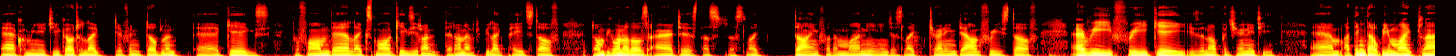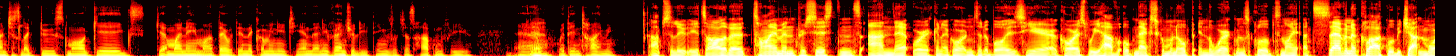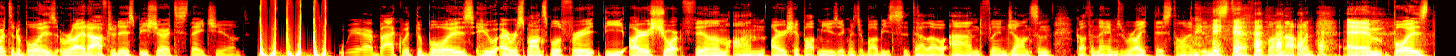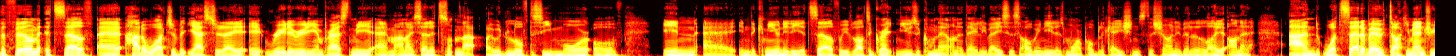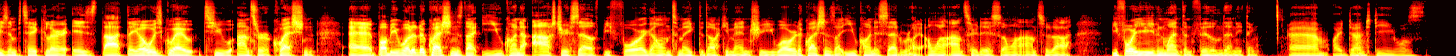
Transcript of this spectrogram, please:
uh, community. Go to like different Dublin uh, gigs, perform there, like small gigs. You don't. They don't have to be like paid stuff. Don't be one of those artists that's just like dying for the money and just like turning down free stuff. Every free gig is an opportunity. Um, I think that would be my plan. Just like do small gigs, get my name out there within the community, and then eventually things will just happen for you um, Yeah. within timing. Absolutely. It's all about timing, persistence, and networking, according to the boys here. Of course, we have up next coming up in the Workman's Club tonight at 7 o'clock. We'll be chatting more to the boys right after this. Be sure to stay tuned. We are back with the boys who are responsible for the Irish short film on Irish hip hop music, Mr. Bobby Zithelo and Flynn Johnson. Got the names right this time, didn't step up on that one. Um, boys, the film itself, uh, had a watch of it yesterday. It really, really impressed me, um, and I said it's something that I would love to see more of in uh, in the community itself. We've lots of great music coming out on a daily basis. All we need is more publications to shine a bit of light on it. And what's said about documentaries in particular is that they always go out to answer a question. Uh, Bobby, what are the questions that you kind of asked yourself before going to make the documentary? What were the questions that you kind of said, right, I want to answer this, I want to answer that, before you even went and filmed anything? Um, identity was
